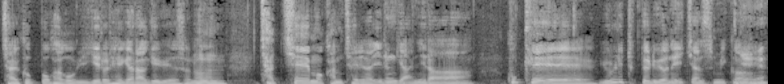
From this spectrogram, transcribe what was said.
잘 극복하고 위기를 해결하기 위해서는 자체 뭐 감찰이나 이런 게 아니라 국회에 윤리특별위원회 있지 않습니까? 예.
